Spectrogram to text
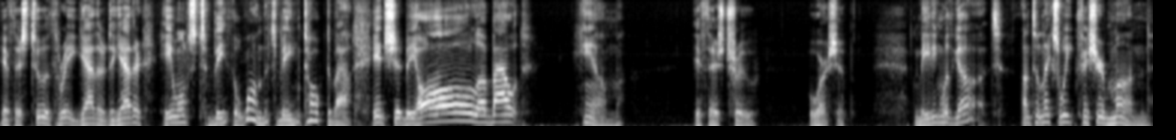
If there's two or three gathered together, He wants to be the one that's being talked about. It should be all about Him if there's true worship. Meeting with God. Until next week, Fisher Mund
